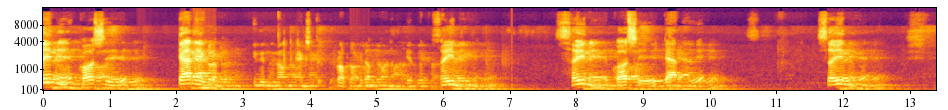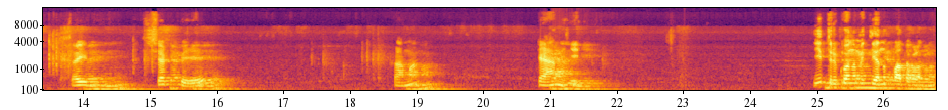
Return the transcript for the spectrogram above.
ಹ್ಮ್ ಎ ಕಾಸ್ ಎ ಟ್ಯಾನ್ ಎಗಳನ್ನು ಇಲ್ಲಿ ನಾವು ನೆಕ್ಸ್ಟ್ ಪ್ರಾಬ್ಲಮ್ ಇದನ್ನು sine sine A cos A tan A ಸೈನೆ ಷಟ್ ಪೆ ಕಾಮ ಟ್ಯಾನ್ ಎ ಈ ತ್ರಿಕೋನಮಿತಿ ಅನುಪಾತಗಳನ್ನು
